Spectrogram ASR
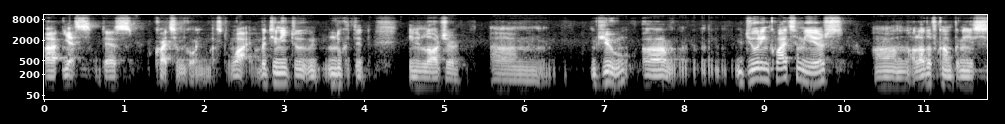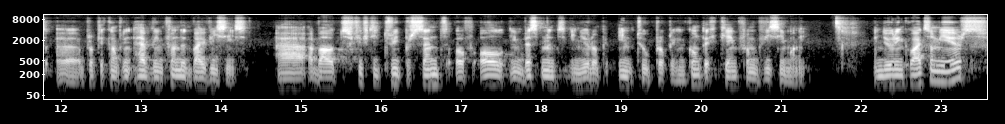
Uh, yes, there's quite some going bust. Why? But you need to look at it in a larger um, view. Um, during quite some years, um, a lot of companies, uh, property companies, have been funded by VCs. Uh, about 53% of all investment in Europe into property and Contech came from VC money. And during quite some years,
